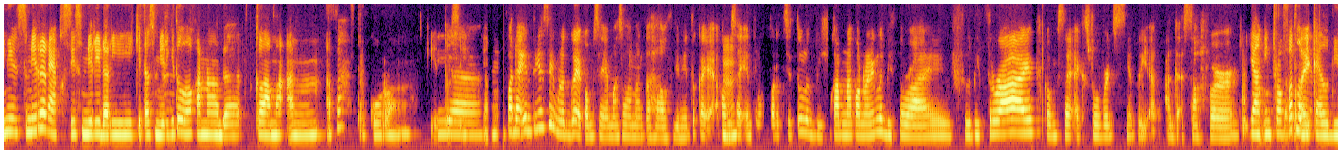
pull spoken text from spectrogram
ini sendiri reaksi sendiri dari kita sendiri gitu loh karena udah kelamaan apa terkurung gitu Iya. sih. Yang- pada intinya sih menurut gue ya kalau misalnya masalah mental health gini tuh kayak kalau Hmm. misalnya introverts itu lebih karena corona ini lebih thrive lebih thrive kalau misalnya extrovertsnya tuh ya agak suffer yang introvert But lebih like- kayak lebih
